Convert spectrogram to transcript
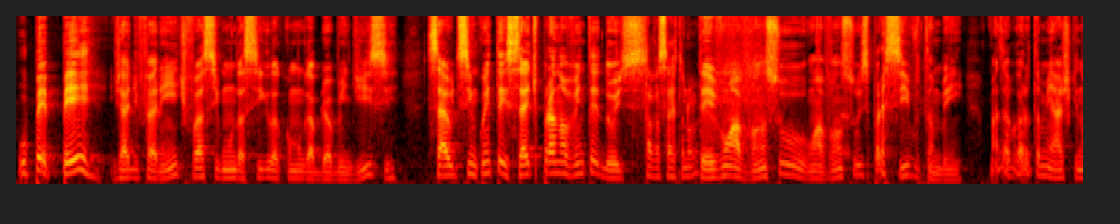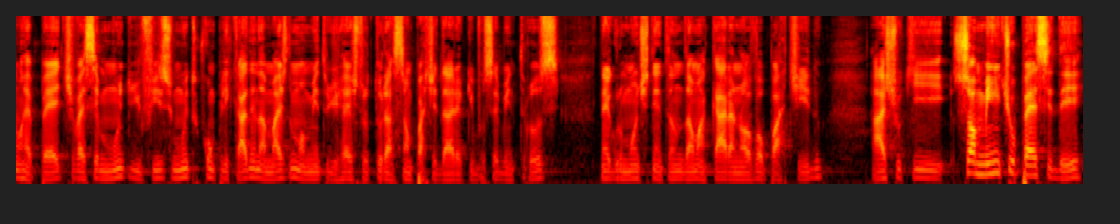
O PP, já diferente, foi a segunda sigla, como o Gabriel bem disse, saiu de 57 para 92. Estava certo o nome? Teve um avanço, um avanço expressivo também. Mas agora eu também acho que não repete, vai ser muito difícil, muito complicado, ainda mais no momento de reestruturação partidária que você bem trouxe. Né, Grumonte tentando dar uma cara nova ao partido. Acho que somente o PSD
